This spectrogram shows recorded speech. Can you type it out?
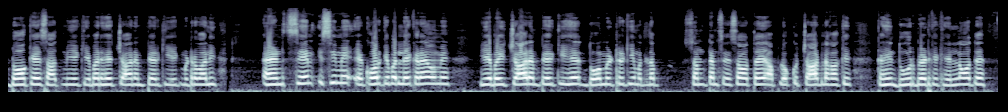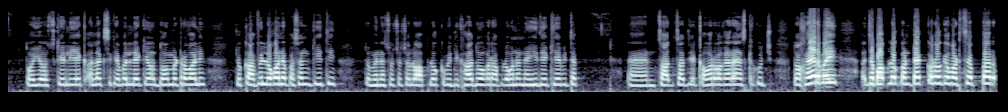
डॉक है, साथ में ये केबल है, चार एम्पेयर की एक मीटर वाली। एंड सेम इसी में एक और केबल लेकर आया हूँ मैं। ये भाई चार एम्पेयर की है, दो मीटर की मतलब समटाइम्स ऐसा होता है, आप लोग को चार्ज लगा के कहीं दूर बैठ के खेलना होता है तो ये उसके लिए एक अलग से केबल लेके आऊँ दो मीटर वाली, जो काफ़ी लोगों ने पसंद की थी। तो मैंने सोचा, चलो आप लोग को भी दिखा दूँ, अगर आप लोगों ने नहीं देखी अभी तक। एंड साथ साथ ये कवर वगैरह है, इसके कुछ। तो खैर भाई, जब आप लोग कॉन्टैक्ट करोगे व्हाट्सएप पर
